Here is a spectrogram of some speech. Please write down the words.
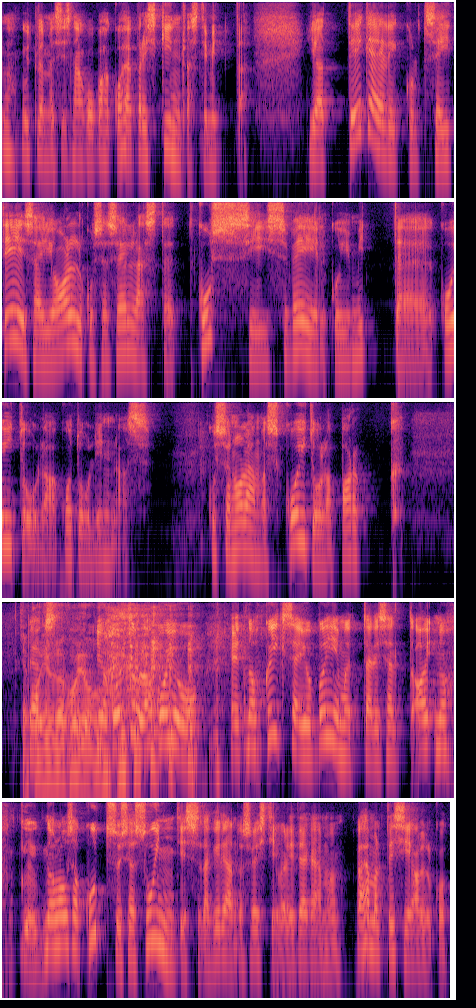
noh, ütleme siis nagu kohe, kohe päris kindlasti mitte. ja tegelikult see idee sai ju alguse sellest, et kus siis veel, kui mitte Koidula kodulinnas, kus on olemas Koidula park. ja Peaks, Koidula kuju. ja Koidula kuju, et noh, kõik see ju põhimõtteliselt noh, no lausa kutsus ja sundis seda kirjandusfestivali tegema, vähemalt esialgu.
